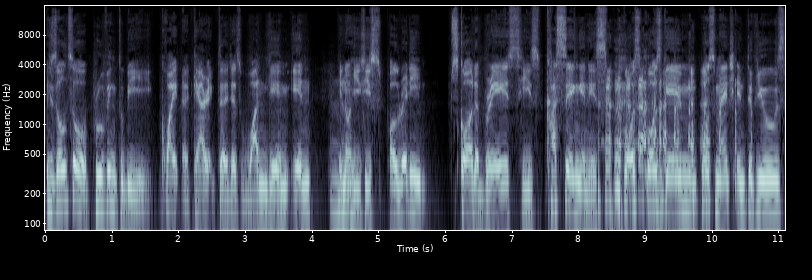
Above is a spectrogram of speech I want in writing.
he's also proving to be quite a character. Just one game in, mm. you know, he's he's already scored a brace. He's cussing in his post post game post match interviews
